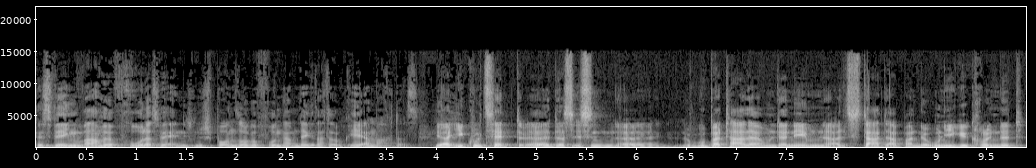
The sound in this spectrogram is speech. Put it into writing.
Deswegen waren wir froh, dass wir endlich einen Sponsor gefunden haben, der gesagt hat, okay, er macht das. Ja, IQZ, äh, das ist ein, äh, eine Wuppertaler Unternehmen als Start-up an der Uni gegründet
